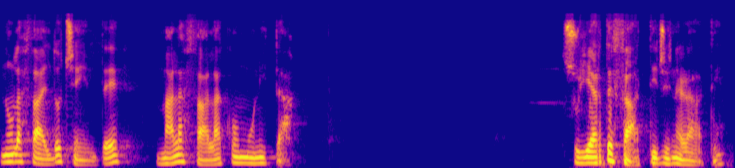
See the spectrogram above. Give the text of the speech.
non la fa il docente, ma la fa la comunità, sugli artefatti generati.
